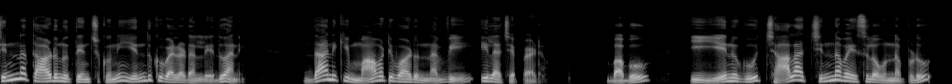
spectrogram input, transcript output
చిన్న తాడును తెంచుకుని ఎందుకు వెళ్ళడం లేదు? అని. దానికి మావటివాడు నవ్వి ఇలా చెప్పాడు. బాబూ ఈ ఏనుగు చాలా చిన్న వయసులో ఉన్నప్పుడు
